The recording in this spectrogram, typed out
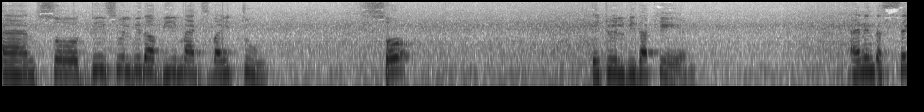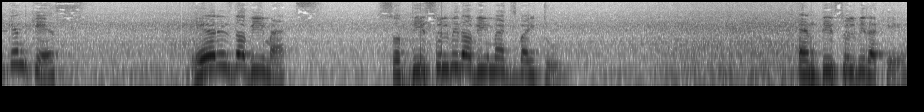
And so this will be the Vmax by 2. So it will be the Km. and in the second case here is the Vmax so this will be the Vmax by 2 and this will be the Km.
